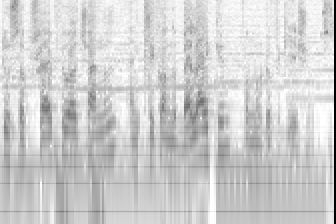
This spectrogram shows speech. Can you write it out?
to subscribe to our channel and click on the bell icon for notifications.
